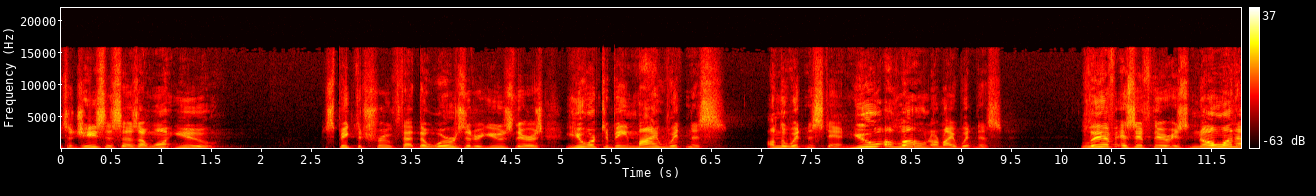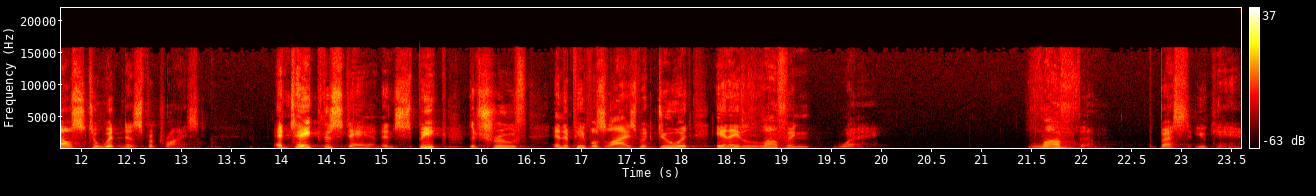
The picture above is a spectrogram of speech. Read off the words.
So Jesus says, I want you to speak the truth. That the words that are used there is, you are to be my witness on the witness stand. You alone are my witness. Live as if there is no one else to witness for Christ. And take the stand and speak the truth into people's lives, but do it in a loving way. Love them the best that you can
